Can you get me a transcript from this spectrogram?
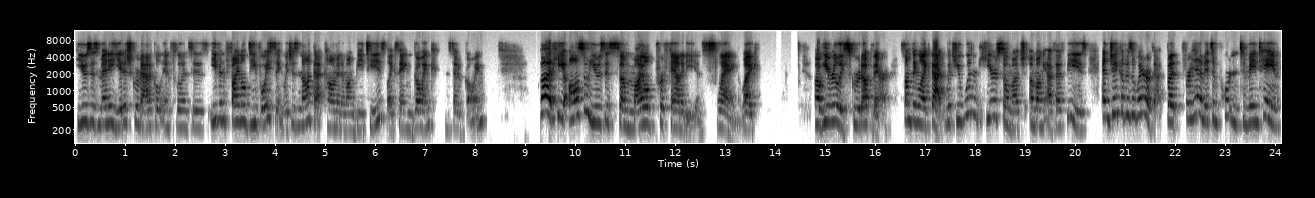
He uses many Yiddish grammatical influences, even final devoicing, which is not that common among BTs, like saying going instead of going. But he also uses some mild profanity and slang, like, oh, he really screwed up there, something like that, which you wouldn't hear so much among FFBs. And Jacob is aware of that. But for him, it's important to maintain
